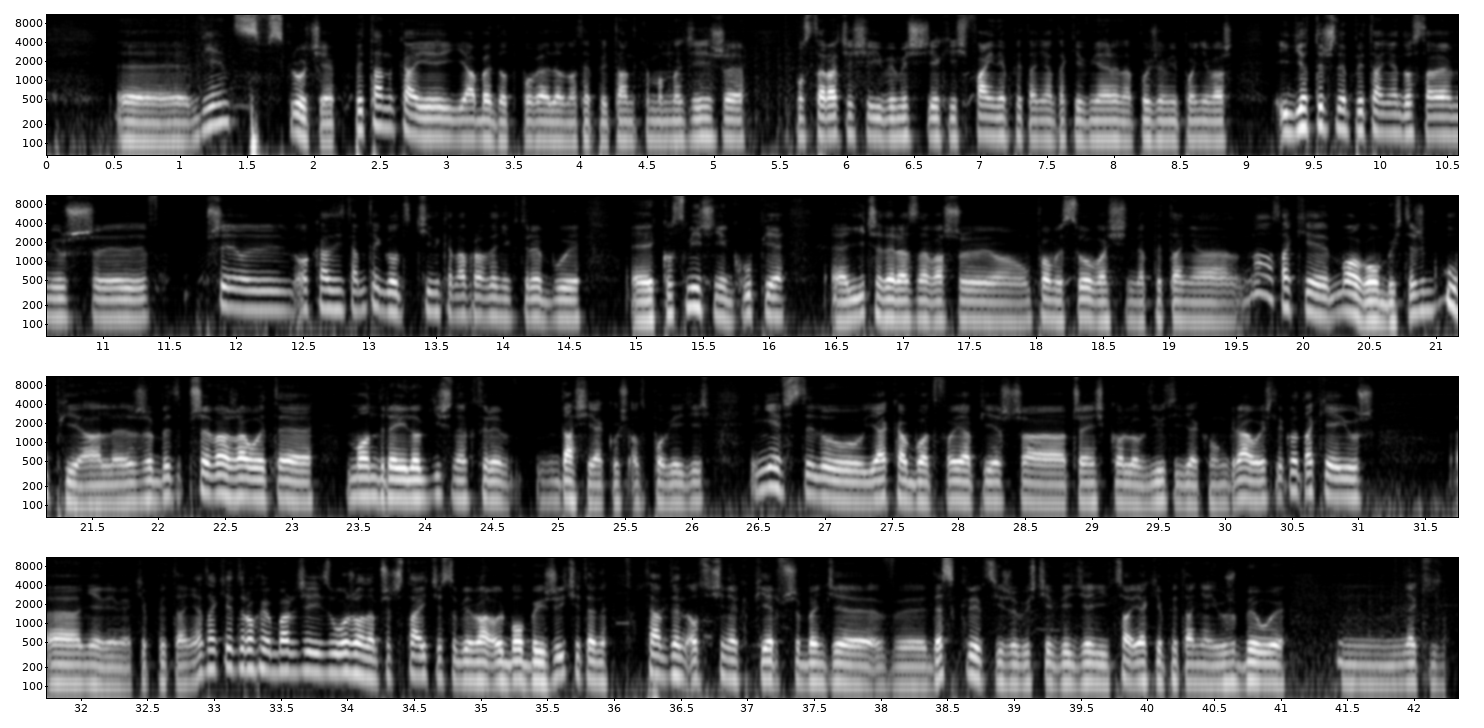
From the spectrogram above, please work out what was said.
E, więc w skrócie, pytanka, ja będę odpowiadał na te pytanka. Mam nadzieję, że postaracie się i wymyślić jakieś fajne pytania, takie w miarę na poziomie, ponieważ idiotyczne pytania dostałem już e, w przy e, okazji tamtego odcinka naprawdę niektóre były e, kosmicznie głupie. E, liczę teraz na waszą pomysłowość na pytania, no takie mogą być też głupie, ale żeby przeważały te mądre i logiczne, które da się jakoś odpowiedzieć. I nie w stylu jaka była twoja pierwsza część Call of Duty, w jaką grałeś, tylko takie już E, nie wiem jakie pytania, takie trochę bardziej złożone. Przeczytajcie sobie albo obejrzyjcie ten tamten odcinek pierwszy będzie w deskrypcji, żebyście wiedzieli co, jakie pytania już były, mm, jakich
